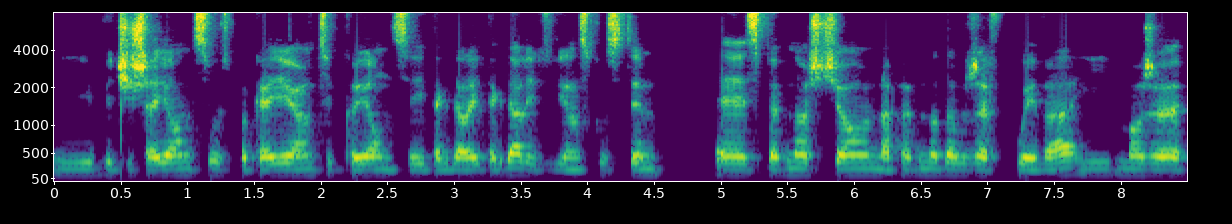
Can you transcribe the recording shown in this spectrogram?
i wyciszający, uspokajający, kojący i tak dalej, i tak dalej. W związku z tym z pewnością na pewno dobrze wpływa i może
